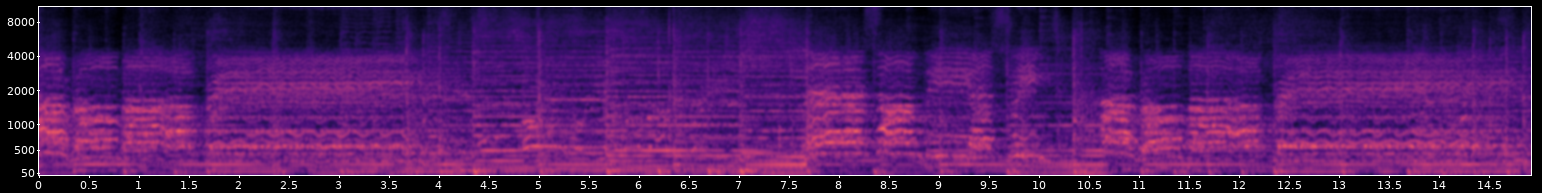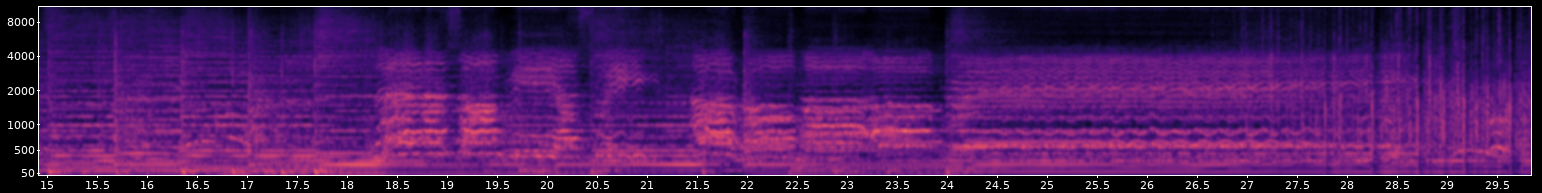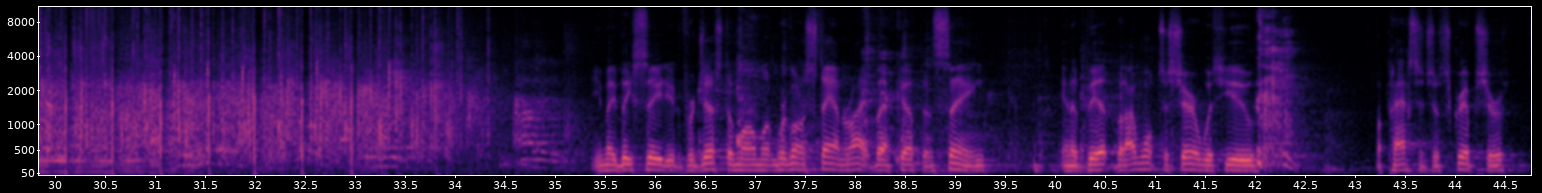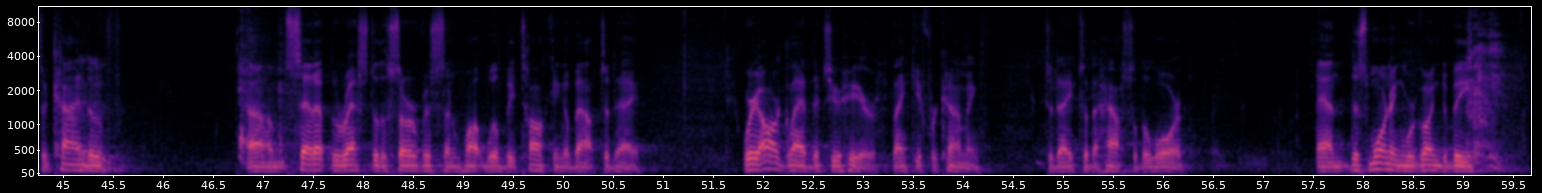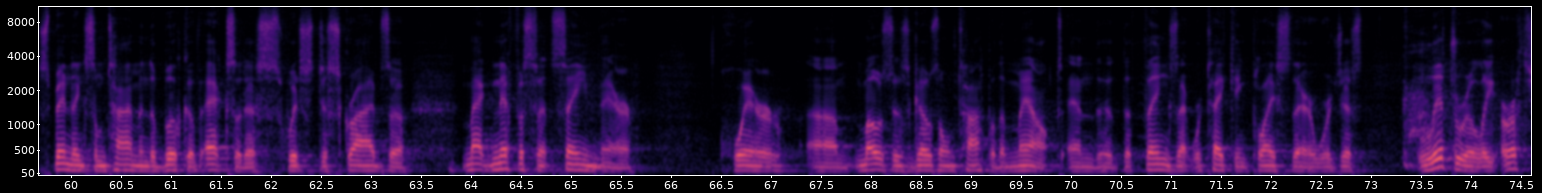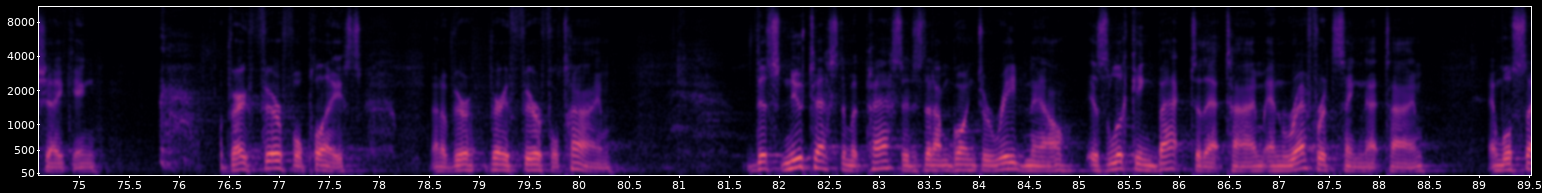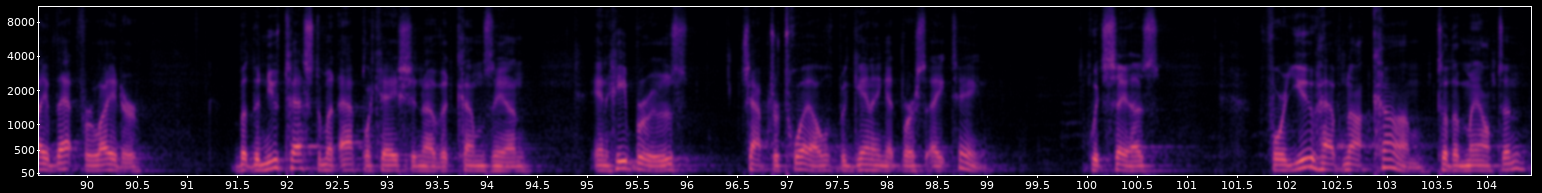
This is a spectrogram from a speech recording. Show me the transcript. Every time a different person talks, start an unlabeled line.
aroma
You
may be seated for just a moment. We're going to stand right back up and sing in a bit, but I want to share with you a passage of Scripture to kind of um, set up the rest of the service and what we'll be talking about today. We are glad that you're here. Thank you for coming today to the house of the Lord. And this morning we're going to be spending some time in the book of Exodus, which describes a magnificent scene there where um, Moses goes on top of the mount, and the, the things that were taking place there were just literally earth shaking, a very fearful place, and a very, very fearful time. This New Testament passage that I'm going to read now is looking back to that time and referencing that time, and we'll save that for later. But the New Testament application of it comes in in Hebrews chapter 12, beginning at verse 18, which says, For you have not come to the mountain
